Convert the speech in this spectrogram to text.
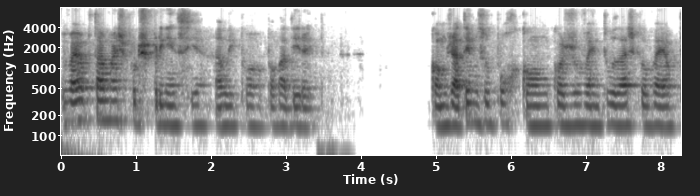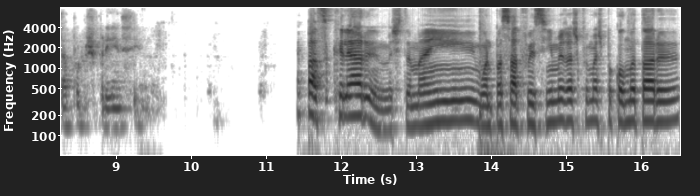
vai optar mais por experiência ali para, para o lado direito. Como já temos o Porro com, com a juventude, acho que ele vai optar por experiência. Epá, se calhar, mas também o ano passado foi assim, mas acho que foi mais para colmatar. Eh,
